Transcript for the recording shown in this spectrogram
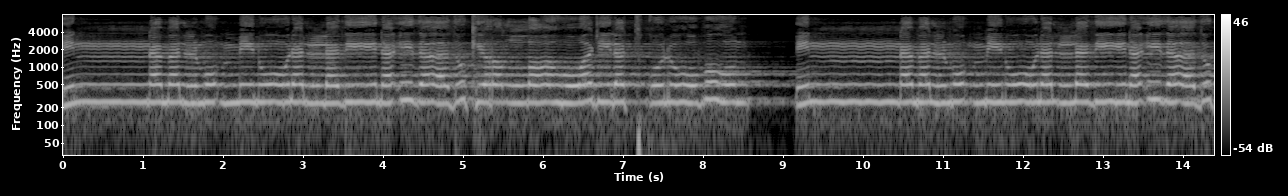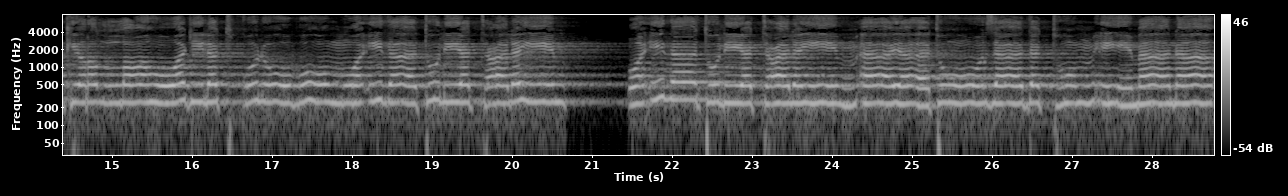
إنما المؤمنون الذين إذا ذكر الله وجلت قلوبهم إنما المؤمنون الذين إذا ذكر الله وجلت قلوبهم وإذا تليت عليهم وإذا تليت عليهم آيات زادتهم إيماناً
